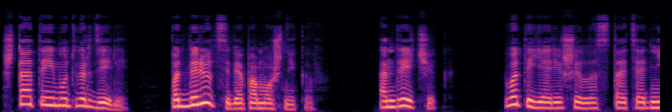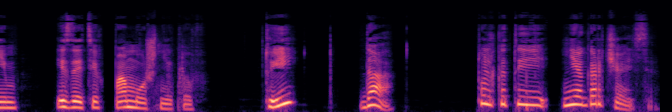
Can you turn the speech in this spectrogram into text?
Штаты ему твердили. Подберет себе помощников. Андрейчик, вот и я решила стать одним из этих помощников. Ты? Да. Только ты не огорчайся.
